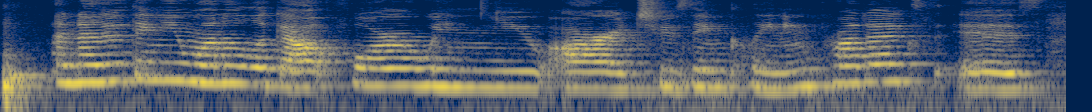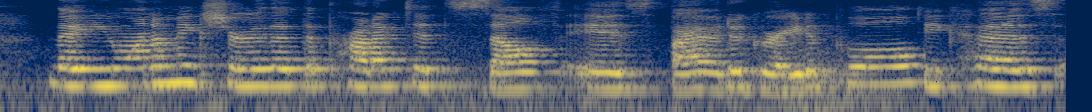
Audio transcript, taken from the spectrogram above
Another thing you want to look out for when you are choosing cleaning products is that you want to make sure that the product itself is biodegradable because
